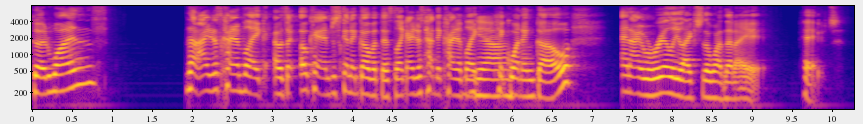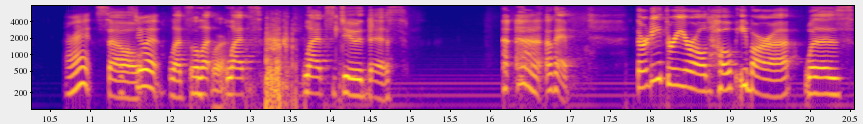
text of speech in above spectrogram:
good ones that I just kind of like, I was like, okay, I'm just gonna go with this. Like, I just had to kind of like Yeah. pick one and go. And I really liked the one that I picked. all right, So let's do it. Let's Go let, for it. let's let's do this. okay. 33-year-old Hope Ibarra was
